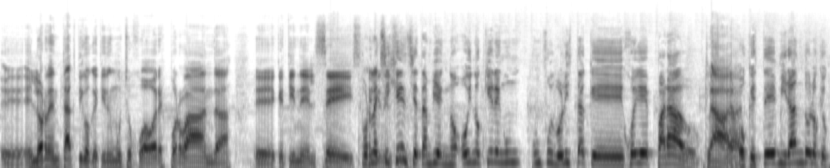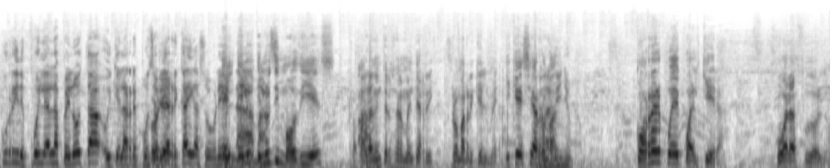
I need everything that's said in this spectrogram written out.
eh, el orden táctico que tienen muchos jugadores por banda, eh, que tiene el 6. Por la exigencia también, ¿no? Hoy no quieren un, un futbolista que juegue parado. Claro. O que esté mirando lo que ocurre y después le da la pelota o y que la responsabilidad Porque recaiga sobre él. El, nada el- último 10, Román. hablando internacionalmente, Roma Riquelme. ¿Y qué decía Román? Correr puede cualquiera, jugar al fútbol no.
